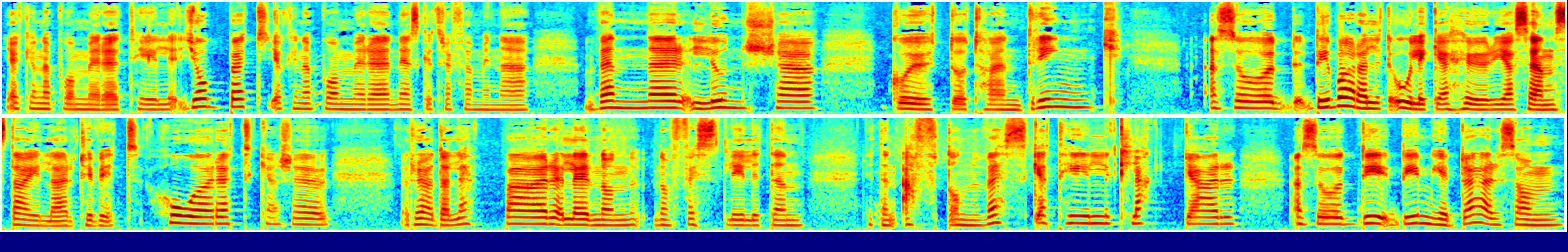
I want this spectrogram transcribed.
Jag kan ha på mig det till jobbet, jag kan ha på mig det när jag ska träffa mina vänner, luncha, gå ut och ta en drink. Alltså, det är bara lite olika hur jag sen stylar, typ vet, håret, kanske röda läppar eller någon, någon festlig liten, liten aftonväska till, klackar. Alltså, det, det är mer där som,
